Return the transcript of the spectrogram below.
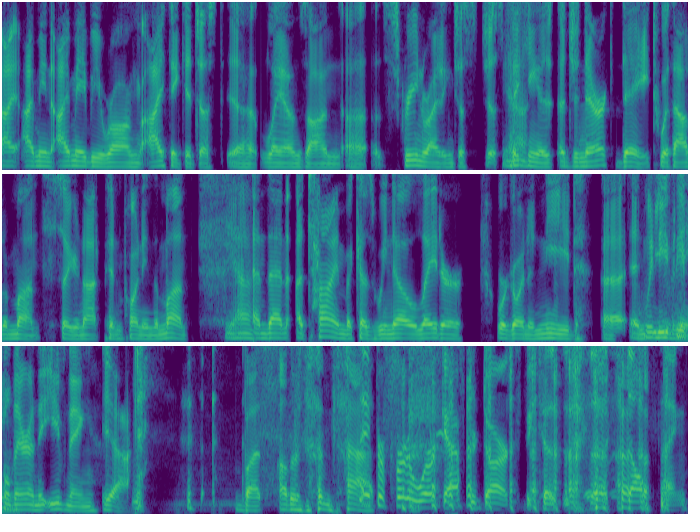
I, I mean I may be wrong. I think it just uh, lands on uh, screenwriting, just just yeah. picking a, a, generic date without a month, so you're not pinpointing the month. Yeah, and then a time because we know later we're going to need uh, an we need evening. people there in the evening. Yeah. but other than that, they prefer to work after dark because it's a stealth thing,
